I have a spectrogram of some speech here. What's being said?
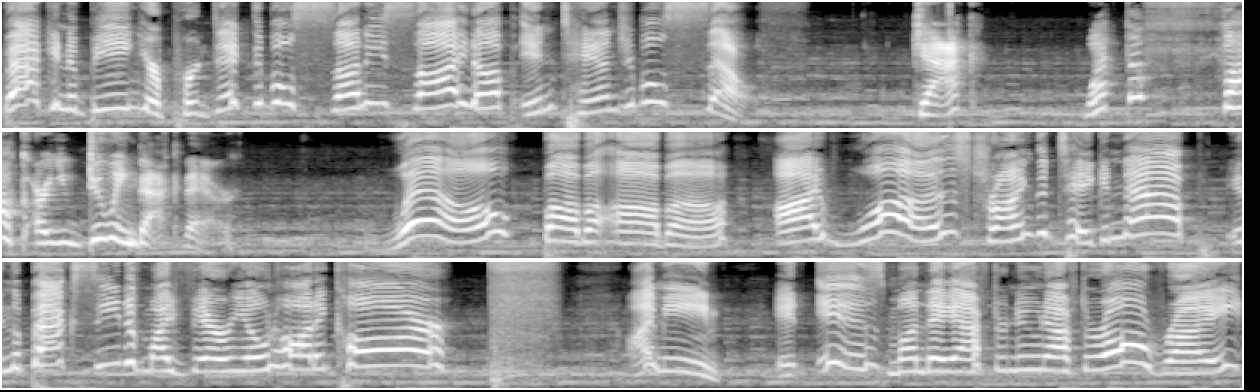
back into being your predictable, sunny side up, intangible self. Jack, what the fuck are you doing back there? Well, Baba Abba, I was trying to take a nap in the back seat of my very own haunted car. Pfft, I mean, it is Monday afternoon after all, right?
